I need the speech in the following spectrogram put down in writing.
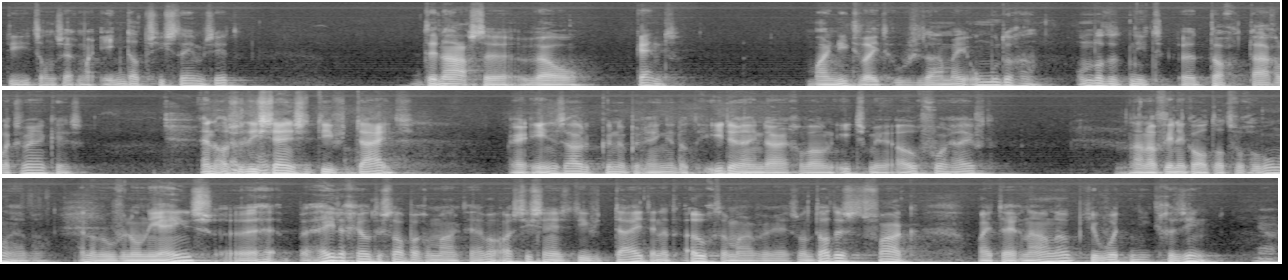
die dan zeg maar in dat systeem zit, de naaste wel kent, maar niet weet hoe ze daarmee om moeten gaan. Omdat het niet het dag, dagelijks werk is. En als we die sensitiviteit erin zouden kunnen brengen, dat iedereen daar gewoon iets meer oog voor heeft, nou, dan vind ik al dat we gewonnen hebben. En dan hoeven we nog niet eens eh, he- hele grote stappen gemaakt te hebben als die sensitiviteit en het oog er maar weer is. Want dat is het vaak waar je tegenaan loopt. Je wordt niet gezien. Ja.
